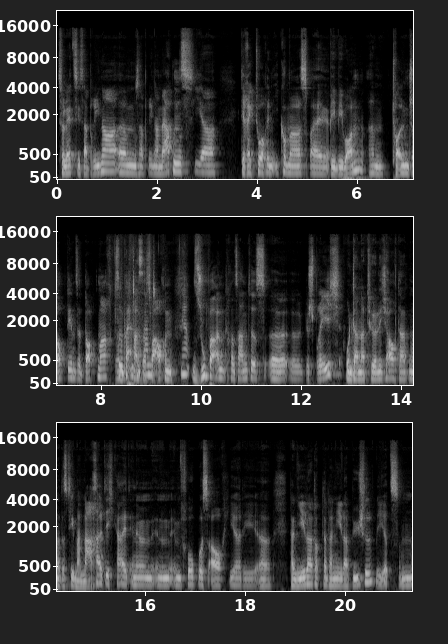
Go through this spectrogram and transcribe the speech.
zuletzt die Sabrina, ähm, Sabrina Mertens hier Direktorin E-Commerce bei BB One. Ähm, tollen Job, den sie dort macht. Super und interessant. Fand, das war auch ein ja. super interessantes äh, äh, Gespräch. Und dann natürlich auch, da hatten wir das Thema Nachhaltigkeit in dem, in im Fokus auch hier die äh, Daniela, Dr. Daniela Büchel, die jetzt zum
